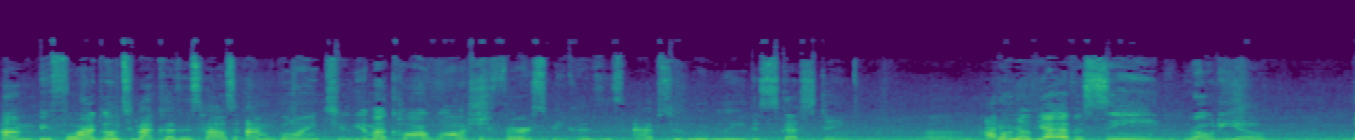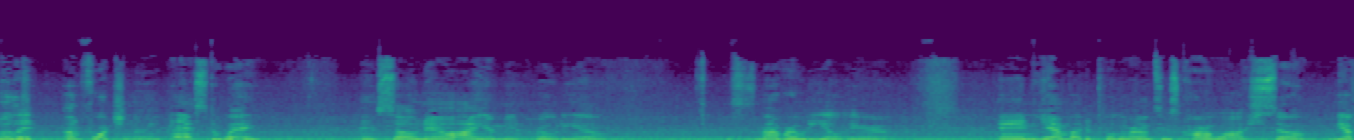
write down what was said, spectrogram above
Um, before I go to my cousin's house, I'm going to get my car washed first because it's absolutely disgusting. Um, I don't know if y'all ever seen Rodeo. Bullet, unfortunately, passed away. And so now I am in Rodeo. This is my Rodeo era. And yeah, I'm about to pull around to his car wash. So, yep.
